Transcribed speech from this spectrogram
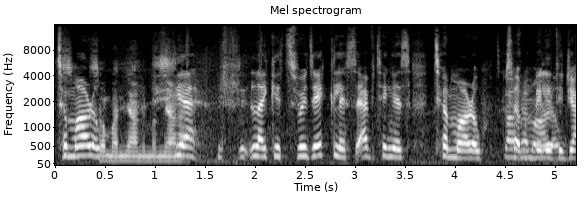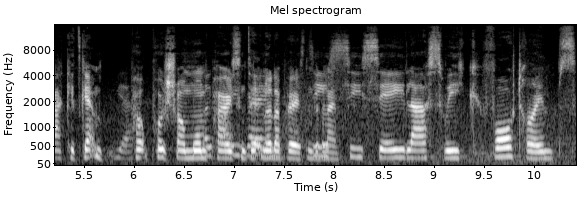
tomorrow. So mañana, mañana. Yeah, like it's ridiculous. Everything is tomorrow. It's gone tomorrow. from Billy to Jack. It's getting yeah. pushed from one like person to another person DCC to blame. DCC last week four times.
